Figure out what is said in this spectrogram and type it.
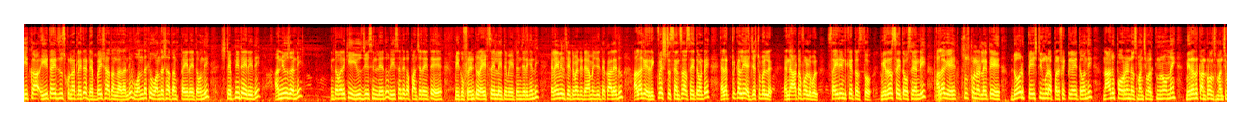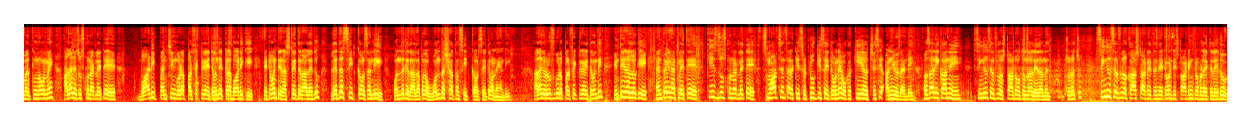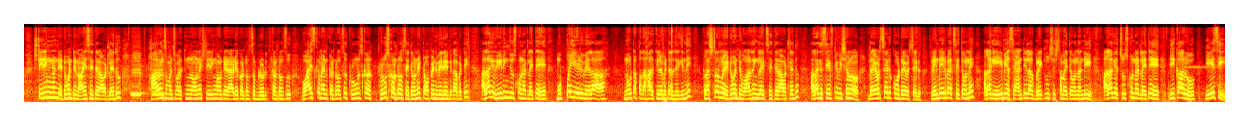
ఈ కా ఈ టైర్ చూసుకున్నట్లయితే డెబ్బై శాతం కాదండి. వందకి వంద శాతం టైర్ అయితే ఉంది. స్టెప్నీ టైర్ ఇది. అన్యూజ్ అండి. ఇంతవరకు యూజ్ చేసిన లేదు. రీసెంట్గా పంచర్ అయితే మీకు ఫ్రంట్ రైట్ సైడ్లో అయితే వేయడం జరిగింది. ఎలైవిల్స్ ఎటువంటి డ్యామేజ్ అయితే కాలేదు. అలాగే రిక్వెస్ట్ సెన్సార్స్ అయితే ఉంటాయి. Electrically adjustable and auto foldable side ఇండికేటర్స్తో mirrors అయితే వస్తాయండి. అలాగే చూసుకున్నట్లయితే డోర్ పేస్టింగ్ కూడా పర్ఫెక్ట్గా అయితే ఉంది. నాలుగు పవర్ విండోస్ మంచి వర్కింగ్లో ఉన్నాయి. మిర్రర్ కంట్రోల్స్ మంచి వర్కింగ్లో ఉన్నాయి. అలాగే చూసుకున్నట్లయితే బాడీ పంచింగ్ కూడా పర్ఫెక్ట్గా అయితే ఉంది. ఎక్కడ బాడీకి ఎటువంటి రస్ట్ అయితే రాలేదు. లెదర్ సీట్ కవర్స్ అండి. వందకి దాదాపుగా వంద శాతం సీట్ కవర్స్ అయితే ఉన్నాయండి. అలాగే రూఫ్ కూడా పర్ఫెక్ట్గా అయితే ఉంది. ఇంటీరియర్లోకి ఎంటర్ అయినట్లయితే కీస్ చూసుకున్నట్లయితే smart sensor keys two keys అయితే ఉన్నాయి. ఒక కీ వచ్చేసి అన్యూజ్ అండి. ఒకసారి ఈ కార్ని సింగిల్ సెల్ఫ్లో స్టార్ట్ అవుతుందా లేదా అన్నది చూడొచ్చు. సింగిల్ సెల్ఫ్లో కార్ స్టార్ట్ అవుతుంది ఎటువంటి స్టార్టింగ్ ట్రబుల్ అయితే లేదు. స్టీరింగ్ నుండి ఎటువంటి నాయిస్ అయితే రావట్లేదు. హారన్స్ మంచి వర్కింగ్లో ఉన్నాయి. Steering mounted audio controls bluetooth controls voice command controls cruise cruise controls అయితే ఉన్నాయి. టాప్ అండ్ వేరియంట్ కాబట్టి. అలాగే రీడింగ్ చూసుకున్నట్లయితే ముప్పై ఏడు వేల నూట పదహారు కిలోమీటర్లు తిరిగింది. క్లస్టర్లో ఎటువంటి వార్నింగ్ లైట్స్ అయితే రావట్లేదు. అలాగే సేఫ్టీ విషయంలో driver side co driver side రెండు ఎయిర్ బ్యాగ్స్ అయితే ఉన్నాయి. అలాగే ABS anti lock braking system అయితే ఉందండి. అలాగే చూసుకున్నట్లయితే ఈ car AC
